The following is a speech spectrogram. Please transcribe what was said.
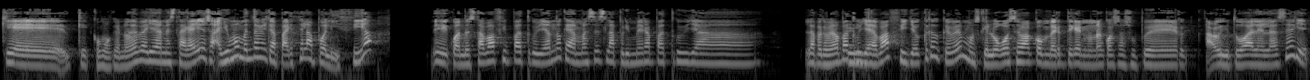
que, que como que no deberían estar ahí. O sea, hay un momento en el que aparece la policía eh, cuando está Buffy patrullando, que además es la primera patrulla la primera patrulla de Buffy, yo creo que vemos, que luego se va a convertir en una cosa súper habitual en la serie.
